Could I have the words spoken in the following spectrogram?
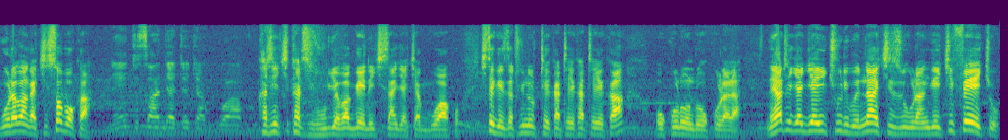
gulaba nga kisoboka. Kati tulya bagenda ekisanja kyaggwako kitegeeza tulina okuteekateekateeka okulonda okulala. Naye ate jajja ichuli bwe naakizuula ng'ekifo ekyo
